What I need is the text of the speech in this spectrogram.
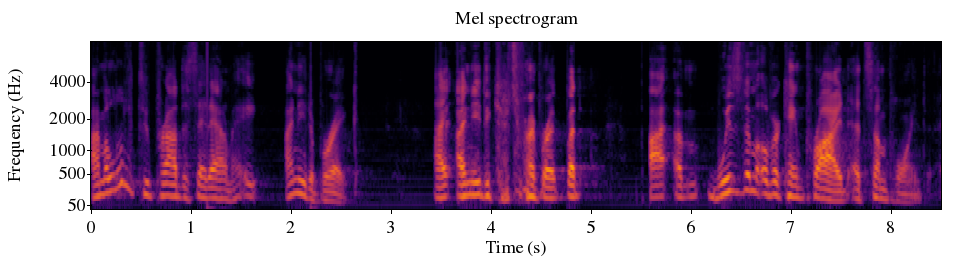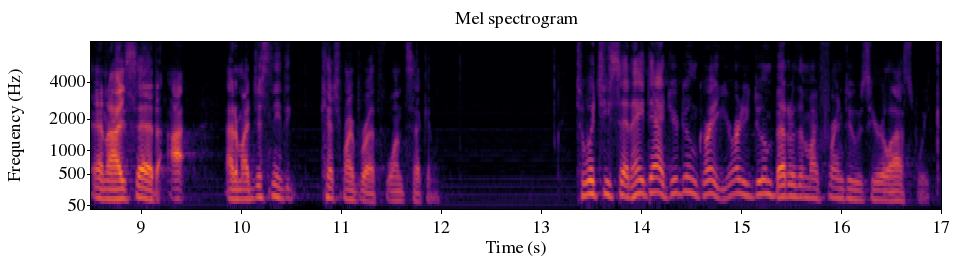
I'm a little too proud to say to Adam, hey, I need a break. I, I need to catch my breath. But I, um, wisdom overcame pride at some point, And I said, I, Adam, I just need to catch my breath one second. To which he said, Hey, Dad, you're doing great. You're already doing better than my friend who was here last week.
